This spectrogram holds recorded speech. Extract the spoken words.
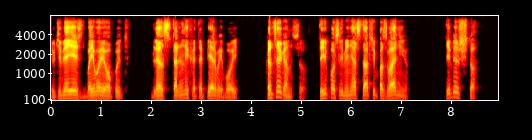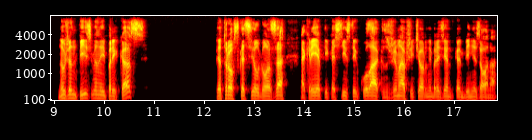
У тебя есть боевой опыт. Для остальных это первый бой. В конце концов, ты после меня старший по званию. Тебе что, нужен письменный приказ? Петров скосил глаза на крепкий костистый кулак, сжимавший черный брезент комбинезона.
